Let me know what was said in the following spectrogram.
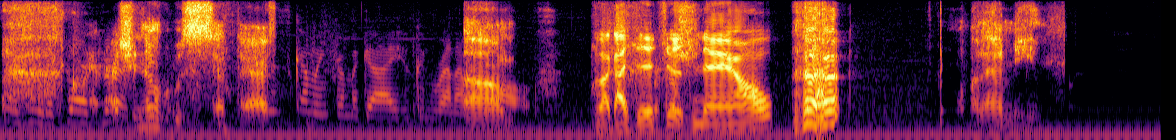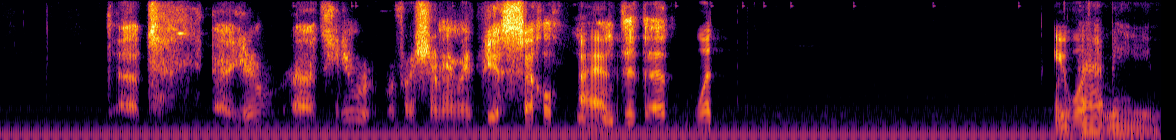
sounds a little I far-fetched. actually know who said that. This is coming from a guy who can run up Um, walls. Like I did just now. What does that mean? Uh, t- uh, you, uh, can you refresh my memory? PSL? Who, I have- who did that? what? What It does that mean?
